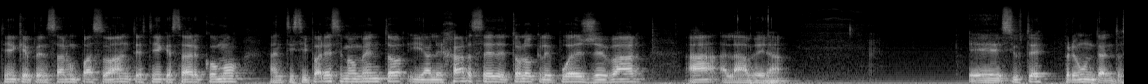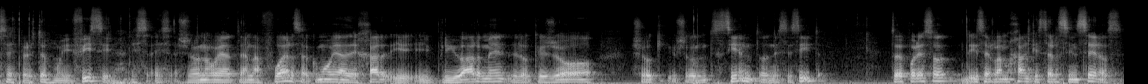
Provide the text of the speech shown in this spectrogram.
tiene que pensar un paso antes, tiene que saber cómo anticipar ese momento y alejarse de todo lo que le puede llevar a la verá. Eh, si ustedes preguntan, entonces, pero esto es muy difícil, yo no voy a tener la fuerza, ¿cómo voy a dejar y, privarme de lo que yo, yo, siento, necesito? Entonces, por eso dice Ramjal que ser sinceros,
